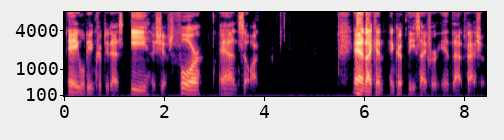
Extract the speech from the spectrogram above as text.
A will be encrypted as E, a shift 4, and so on. And I can encrypt the cipher in that fashion.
